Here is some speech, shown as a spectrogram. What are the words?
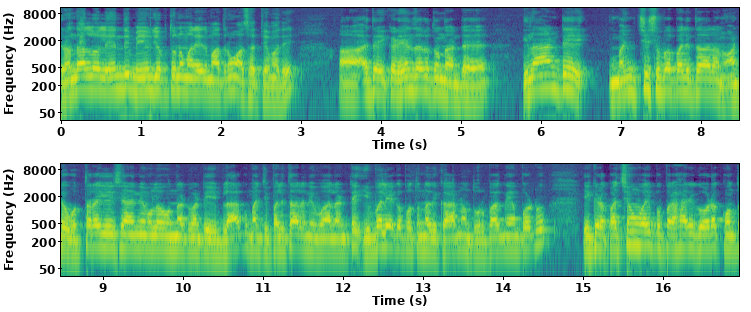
గ్రంథాల్లో లేనిది మేము చెప్తున్నాం అనేది మాత్రం అసత్యం అది. అయితే ఇక్కడ ఏం జరుగుతుందంటే ఇలాంటి మంచి శుభ ఫలితాలను అంటే ఉత్తర ఈశాన్యంలో ఉన్నటువంటి ఈ బ్లాక్ మంచి ఫలితాలను ఇవ్వాలంటే ఇవ్వలేకపోతున్నది కారణం తూర్పాగ్నేయం పోటు ఇక్కడ పశ్చిమ వైపు ప్రహరీ గోడ కొంత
